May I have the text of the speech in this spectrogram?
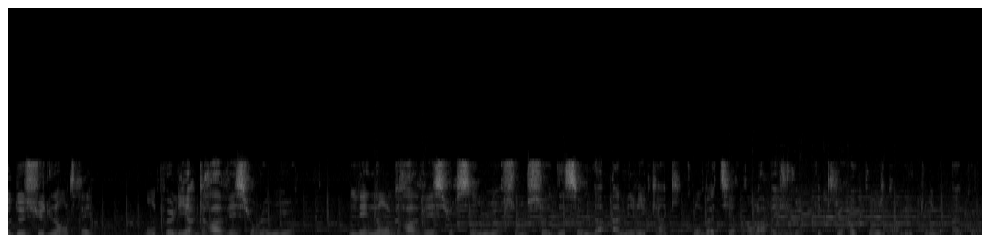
Au-dessus de l'entrée, on peut lire gravé sur le mur. Les noms gravés sur ces murs sont ceux des soldats américains qui combattirent dans la région et qui reposent dans les tombes inconnues.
